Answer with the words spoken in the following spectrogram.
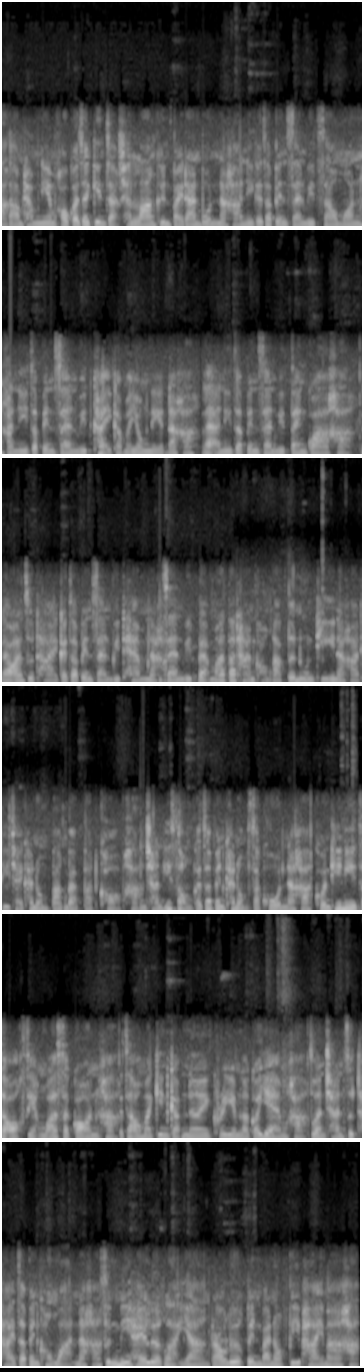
ค่ะ ตามธรรมเนียมเขาก็จะกินจากชั้นล่างขึ้นไปด้านบนนะคะ อันนี้ก็จะเป็นแซนด์วิชแซลมอนค่ะ อันนี้จะเป็นแซนด์วิชไข่กับมายองเนสนะคะ และอันนี้จะเป็นแซนด์วิชแตงกวาค่ะ แล้วอันสุดท้ายก็จะเป็นแซนด์วิชแฮมนะคะ แซนด์วิชแบบมาตรฐานของ afternoon tea นะคะ ที่ใช้ขนมปังแบบตัดขอบค่ะส่วนชั้นที่ 2 ก็จะเป็นขนมสโคนนะคะ คนที่นี่จะออกเสียงว่าสกอนค่ะ ก็จะเอามากินกับเนยครีมแล้วก็แยมค่ะ ส่วนชั้นสุดท้ายจะเป็นของหวานนะคะ ซึ่งมีให้เลือกหลายอย่าง เราเลือกเป็นบานอฟฟี่พายมาค่ะ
